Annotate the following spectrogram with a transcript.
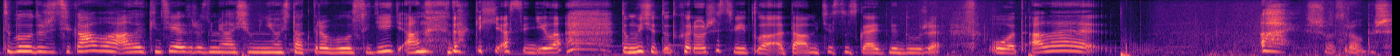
Це було дуже цікаво, але в кінці я зрозуміла, що мені ось так треба було сидіти, а не так, як я сиділа, тому що тут хороше світло, а там, чесно сказати, не дуже. От, але. Ай, що зробиш?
